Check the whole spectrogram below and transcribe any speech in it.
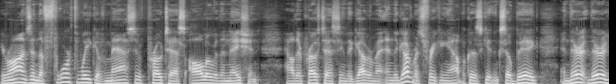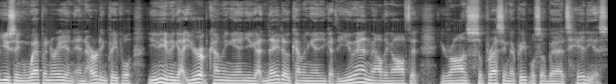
Iran's in the fourth week of massive protests all over the nation, how they're protesting the government. And the government's freaking out because it's getting so big and they're, they're using weaponry and, and hurting people. You even got Europe coming in, you got NATO coming in, you got the UN mouthing off that Iran's suppressing their people so bad it's hideous.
